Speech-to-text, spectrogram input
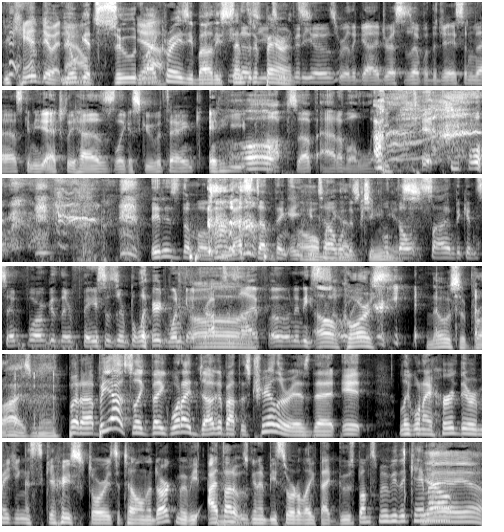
You can't do it now. You'll get sued Yeah. like crazy by these Seen those sensitive YouTube parents. videos where the guy dresses up with the Jason mask and he actually has like a scuba tank and he pops up out of a lake to hit people. it is the most messed up thing, and you Oh can my tell God, when the it's people genius. don't sign the consent form because their faces are blurred. One guy drops his iPhone and he's Oh, so of course. angry. No surprise, man. But uh, but yeah, so like like what I dug about this trailer is that it like when I heard they were making a scary stories to tell in the dark movie, I thought it mm. was going to be sort of like that Goosebumps movie that came Yeah, out. yeah, yeah.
